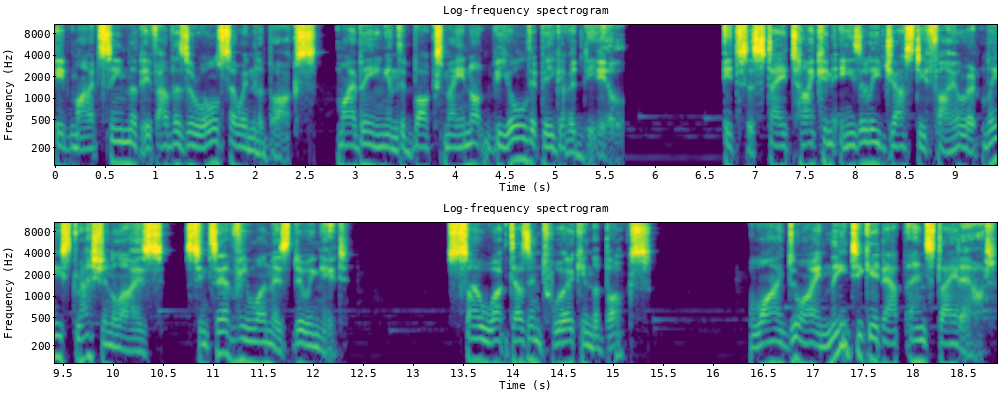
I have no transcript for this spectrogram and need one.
It might seem that if others are also in the box, my being in the box may not be all that big of a deal. It's a state I can easily justify or at least rationalize, since everyone is doing it. So what doesn't work in the box? Why do I need to get out and stay out?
